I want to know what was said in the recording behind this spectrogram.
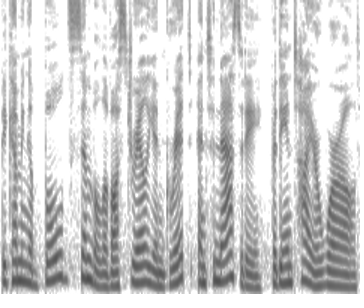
becoming a bold symbol of Australian grit and tenacity for the entire world.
